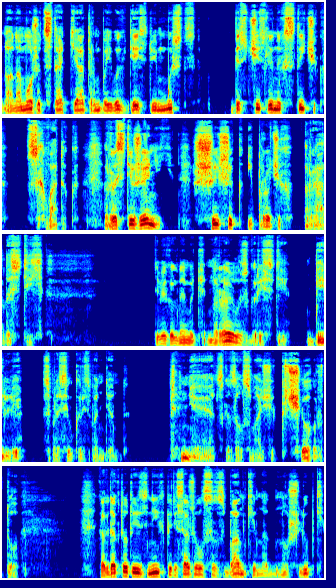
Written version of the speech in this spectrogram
но она может стать театром боевых действий мышц, бесчисленных стычек, схваток, растяжений, шишек и прочих радостей. — Тебе когда-нибудь нравилось грести, Билли? — спросил корреспондент. — Нет, — сказал смазчик, — к черту! Когда кто-то из них пересаживался с банки на дно шлюпки,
